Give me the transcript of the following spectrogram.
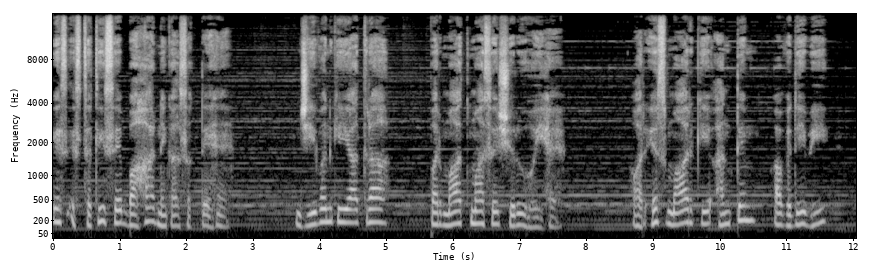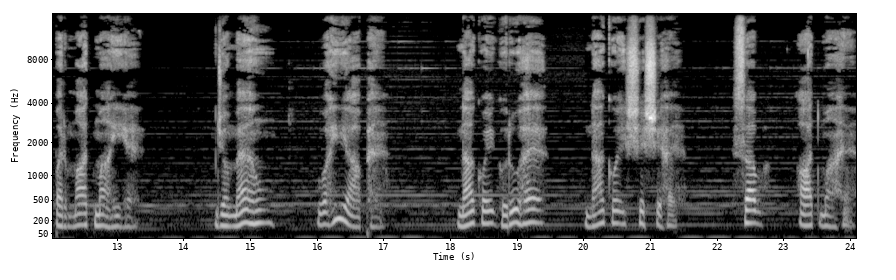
इस स्थिति से बाहर निकल सकते हैं। जीवन की यात्रा परमात्मा से शुरू हुई है और इस मार्ग की अंतिम अवधि भी परमात्मा ही है। जो मैं हूँ, वही आप हैं। ना कोई गुरु है, ना कोई शिष्य है। सब आत्मा है,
